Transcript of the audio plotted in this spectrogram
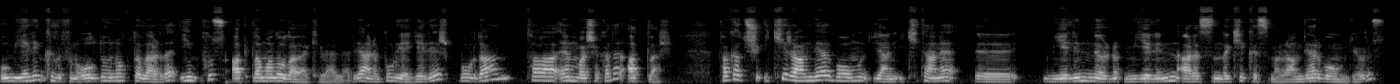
bu miyelin kılıfın olduğu noktalarda impuls atlamalı olarak ilerler. Yani buraya gelir, buradan ta en başa kadar atlar. Fakat şu iki Ramvier boğumu yani iki tane e, miyelin miyelinin arasındaki kısma Ramvier boğumu diyoruz.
